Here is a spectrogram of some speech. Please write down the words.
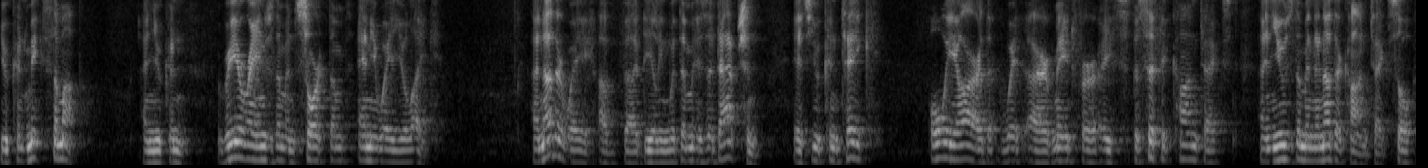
you can mix them up and you can rearrange them and sort them any way you like. Another way of uh, dealing with them is adaptation, is you can take OER that are made for a specific context and use them in another context. So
